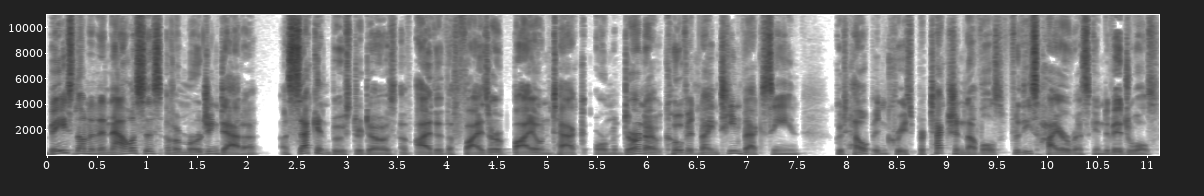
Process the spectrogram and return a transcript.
Based on an analysis of emerging data, a second booster dose of either the Pfizer, BioNTech, or Moderna COVID 19 vaccine could help increase protection levels for these higher risk individuals.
